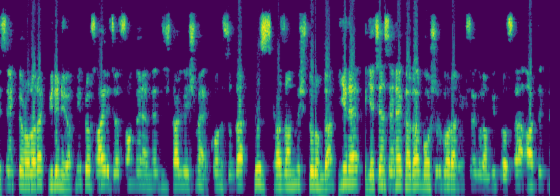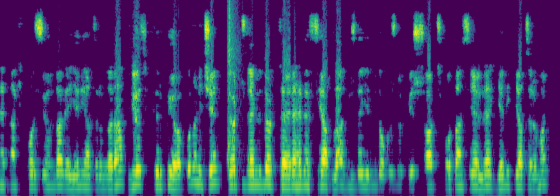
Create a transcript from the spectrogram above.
sektör olarak biliniyor. Migros ayrıca son dönemde dijitalleşme konusunda hız kazanmış durumda. Yine geçen seneye kadar boşluk oranı yüksek olan Migros'ta artık net nakit pozisyonunda ve yeni yatırımlara göz kırpıyor. Bunun için 454 TL hedef fiyatla %29'luk bir artış potansiyelle Gedik Yatırım'ın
